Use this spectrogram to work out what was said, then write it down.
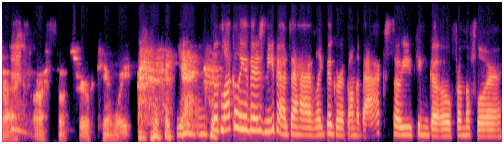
Facts are so true. Can't wait. Yeah. But luckily there's knee pads that have like the grip on the back. So you can go from the floor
